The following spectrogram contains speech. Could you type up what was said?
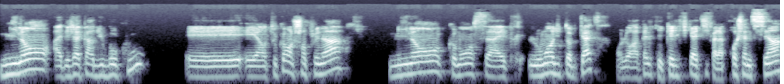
Milan a déjà perdu beaucoup et, en tout cas en championnat, Milan commence à être loin du top 4. On le rappelle, qui est qualificatif à la prochaine C1.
